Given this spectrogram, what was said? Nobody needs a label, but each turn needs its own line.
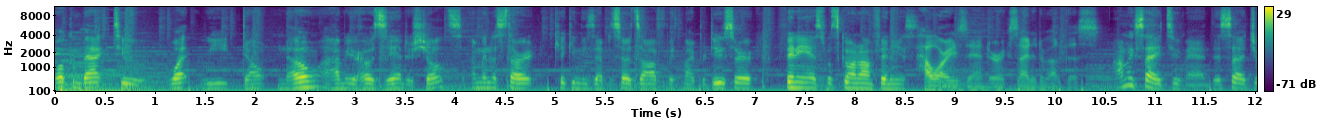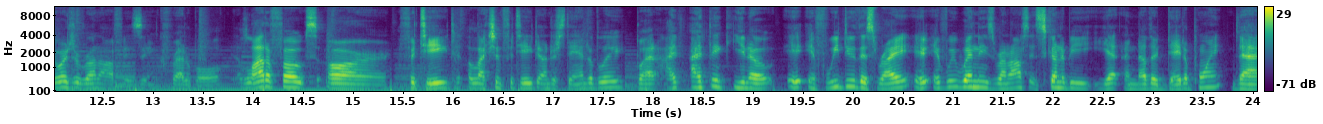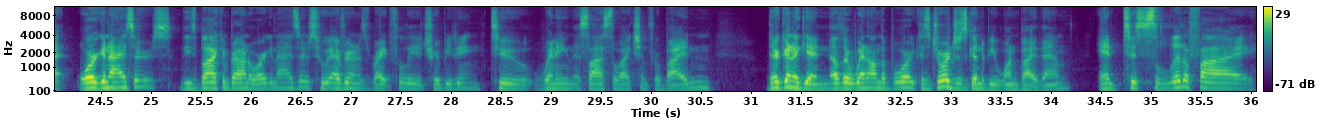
Welcome back to What We Don't Know. I'm your host, Xander Schultz. I'm going to start kicking these episodes off with my producer, Phineas. What's going on, Phineas?
How are you, Xander? Excited about this?
I'm excited too, man. This uh, Georgia runoff is incredible. A lot of folks are fatigued, election fatigued, understandably. But I, I think, you know, if we do this right, if we win these runoffs, it's going to be yet another data point that organizers, these black and brown organizers, who everyone is rightfully attributing to winning this last election, election for Biden, they're going to get another win on the board because Georgia's going to be won by them. And to solidify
